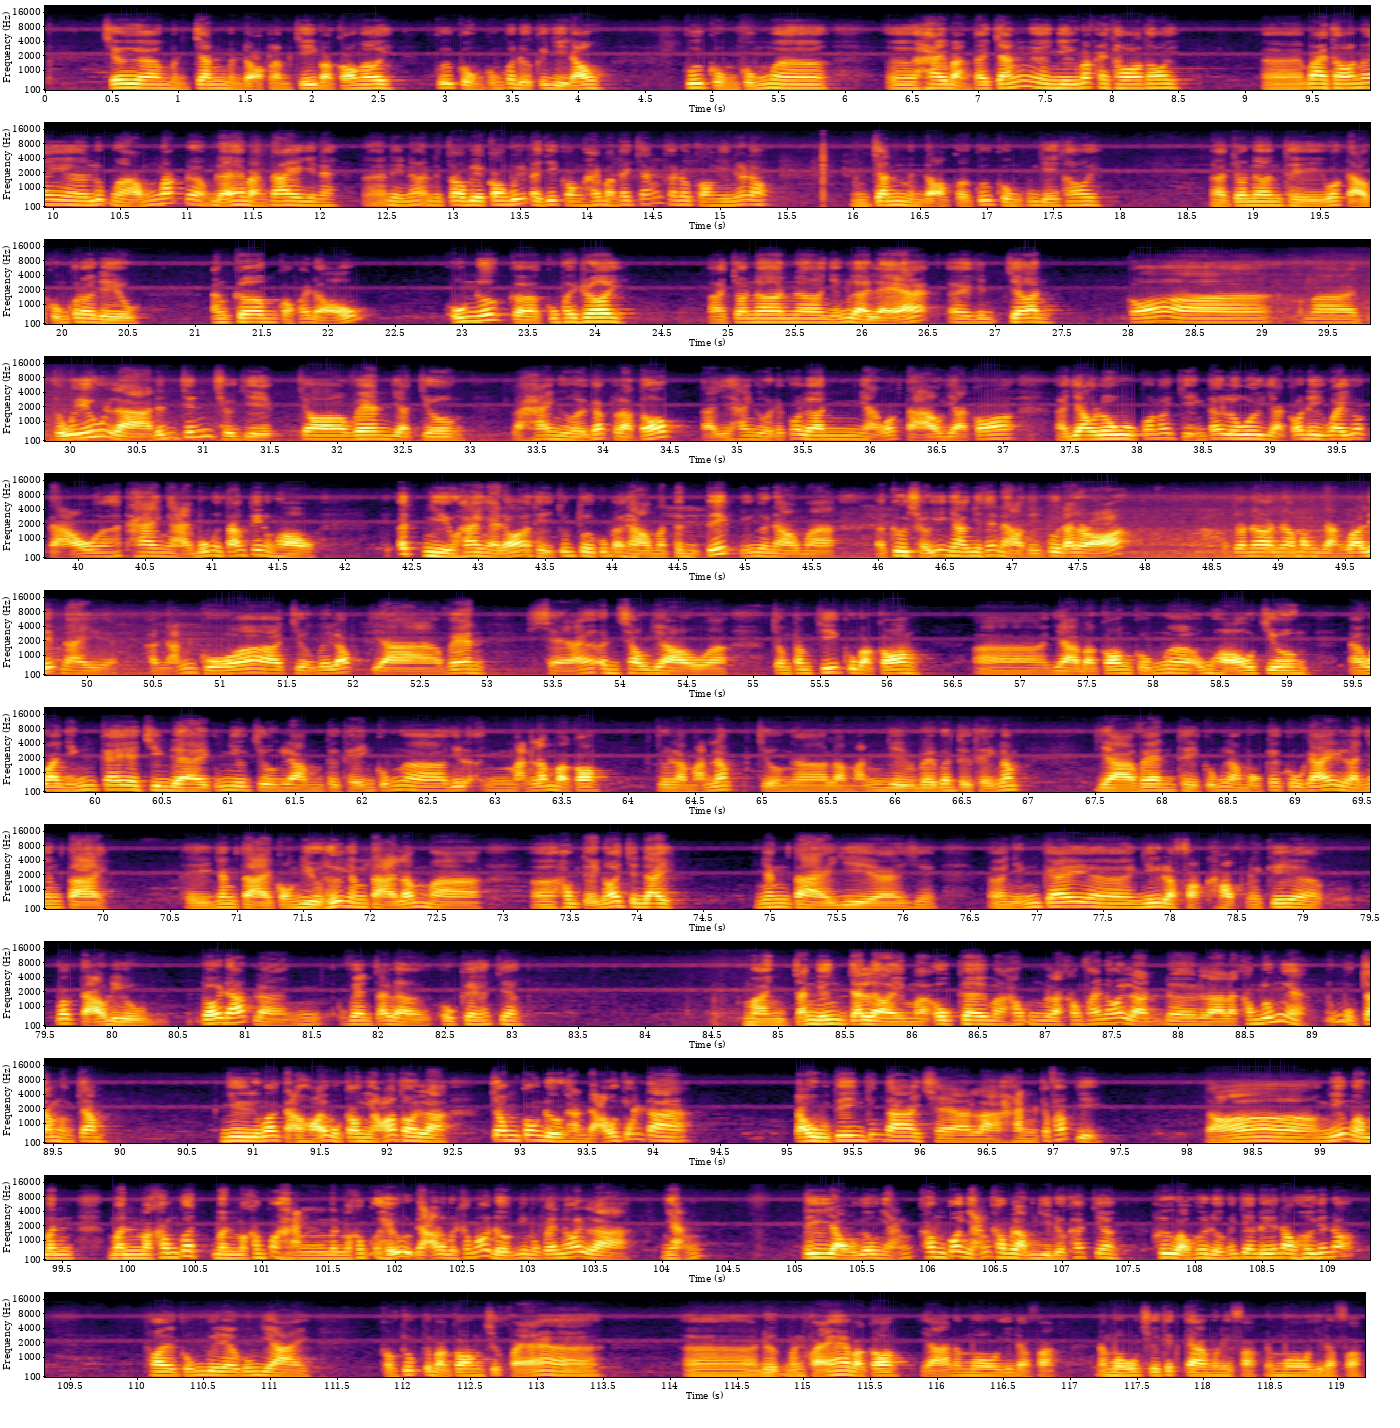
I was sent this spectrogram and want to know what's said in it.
Chứ à, mình tranh mình đọt làm chi bà con ơi cuối cùng cũng có được cái gì đâu. Cuối cùng cũng à, à, hai bàn tay trắng à, như bác hai tho thôi. À, bác hai tho nói à, lúc mà ổng mất đó ổng để hai bàn tay vậy nè. Đó, thì nó cho bia con biết là chỉ còn hai bàn tay trắng thôi đâu còn gì nữa đâu. Mình tranh mình đọt rồi cuối cùng cũng vậy thôi à, cho nên thì quốc tạo cũng có đôi điều. Ăn cơm còn phải đổ uống nước uh, cũng phải rơi. À, cho nên uh, những lời lẽ uh, trên có mà chủ yếu là đính chính sự việc cho ven và trường là hai người rất là tốt. Tại vì hai người đã có lên nhà quốc tạo và có uh, giao lưu có nói chuyện tới lui và có đi quay quốc tạo hết hai ngày 48 tiếng đồng hồ. Ít nhiều hai ngày đó thì chúng tôi cũng đã nào mà tình tiết những người nào mà cư xử với nhau như thế nào thì tôi đã rõ cho nên ờ, mong rằng qua clip này hình ảnh của ờ, trường vlog và ven sẽ in sâu vào ờ, trong tâm trí của bà con. À, và bà con cũng ủng hộ trường à, qua những cái chuyên đề cũng như trường làm từ thiện cũng uh, mạnh lắm bà con. Trường làm mạnh lắm trường uh, làm mạnh về về bên từ thiện lắm. Và Ven thì cũng là một cái cô gái là nhân tài. Thì nhân tài còn nhiều thứ nhân tài lắm mà uh, không tiện nói trên đây. Nhân tài về à, những cái à, như là Phật học này kia bất tạo điều đối đáp là Ven trả lời ok hết trơn. Mà chẳng những trả lời mà ok mà không là không phải nói là ờ, là là không đúng nha đúng một trăm phần trăm. Như bác tạo hỏi một câu nhỏ thôi là trong con đường hành đạo của chúng ta đầu tiên chúng ta sẽ là hành cái pháp gì? Đó nếu mà mình mình mà không có mình mà không có hành mình mà không có hiểu được đạo là mình không nói được. Nhưng mà phải nói là nhẫn đi dầu vô nhẫn không có nhẫn không làm gì được hết trơn. Hư bầu hư đường hết trơn đi đến đâu hư đến đó. Thôi cũng video cũng dài. Còn chúc cho bà con sức khỏe à, được mạnh khỏe ha bà con. Dạ nam mô di đà phật. Nam mô sư thích ca mâu ni phật. Nam mô di đà phật.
